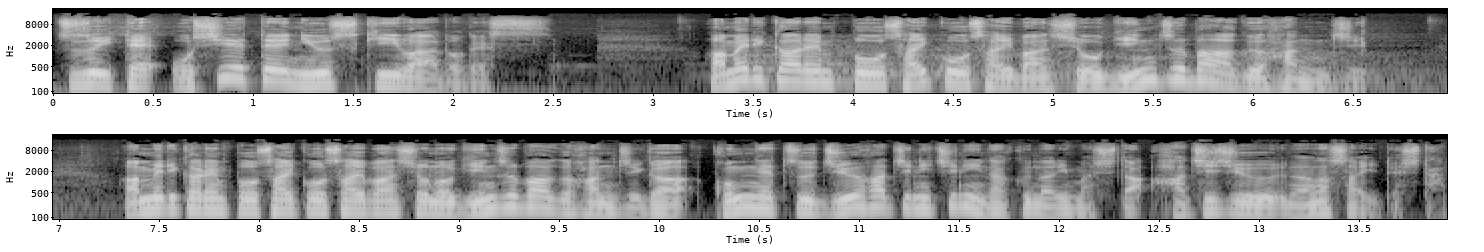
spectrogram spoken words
続いて教えてニュースキーワードです。アメリカ連邦最高裁判所ギンズバーグ判事。アメリカ連邦最高裁判所のギンズバーグ判事が今月18日に亡くなりました。87歳でした。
